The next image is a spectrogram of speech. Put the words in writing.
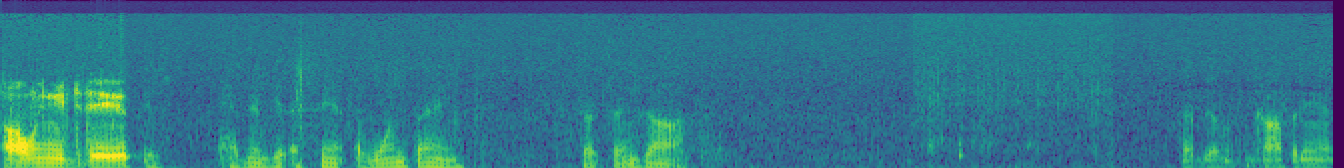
All we need to do is have them get a scent of one thing, start things off. Start building some confidence.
